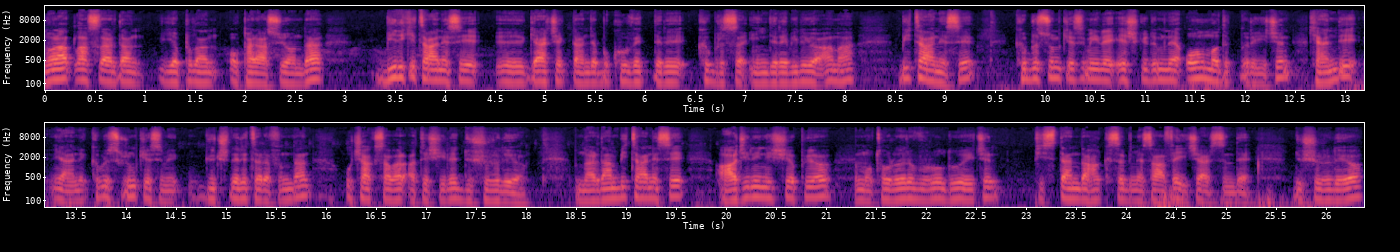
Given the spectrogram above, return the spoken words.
Noratlaslardan yapılan operasyonda bir iki tanesi e, gerçekten de bu kuvvetleri Kıbrıs'a indirebiliyor ama bir tanesi Kıbrıs Rum kesimiyle eşgüdümle olmadıkları için kendi yani Kıbrıs Rum kesimi güçleri tarafından uçak savar ateşiyle düşürülüyor. Bunlardan bir tanesi acil iniş yapıyor. Motorları vurulduğu için pistten daha kısa bir mesafe içerisinde düşürülüyor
